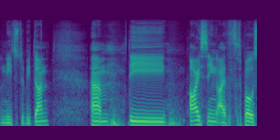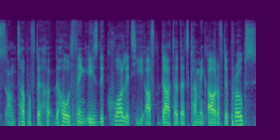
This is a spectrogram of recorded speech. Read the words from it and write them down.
needs to be done. Um, the icing, I suppose, on top of the, the whole thing is the quality of the data that's coming out of the probes.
